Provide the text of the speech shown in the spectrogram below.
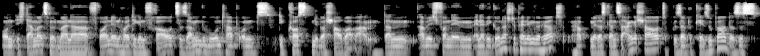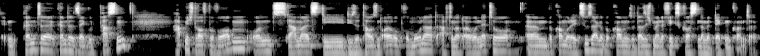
und ich damals mit meiner Freundin, heutigen Frau, zusammen gewohnt habe und die Kosten überschaubar waren. Dann habe ich von dem NRW Gründerstipendium gehört, habe mir das Ganze angeschaut, habe gesagt, okay, super, das ist könnte könnte sehr gut passen. Habe mich drauf beworben und damals die diese 1000 Euro pro Monat, 800 Euro netto ähm, bekommen oder die Zusage bekommen, so dass ich meine Fixkosten damit decken konnte.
